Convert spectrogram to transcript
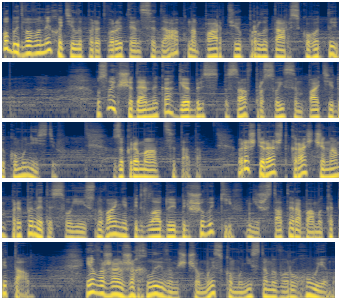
Обидва вони хотіли перетворити НСДАП на партію пролетарського типу. У своїх щоденниках Геббельс писав про свої симпатії до комуністів. Зокрема, цитата: Врешті-решт, краще нам припинити своє існування під владою більшовиків, ніж стати рабами капіталу. Я вважаю жахливим, що ми з комуністами ворогуємо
